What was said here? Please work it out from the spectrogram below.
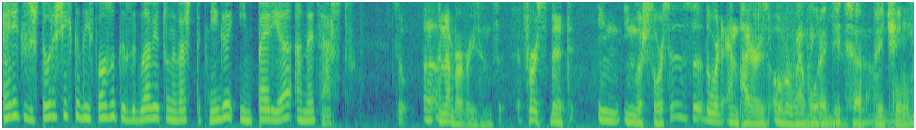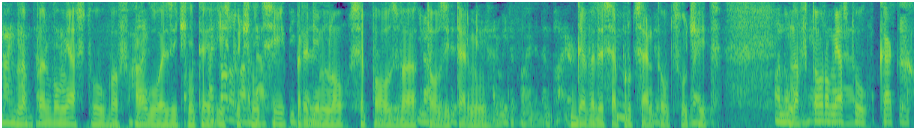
Ерик, защо решихте да използвате в заглавието на вашата книга империя, а не царство? So, a, number of reasons. First, that in English sources, the word empire is overwhelming. По редица причини. На първо място в англоязичните източници предимно се ползва този термин 90% от случаите. На второ място, как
